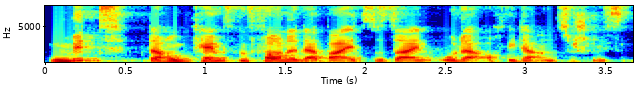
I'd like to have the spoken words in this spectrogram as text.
mit darum kämpfen, vorne dabei zu sein oder auch wieder anzuschließen.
